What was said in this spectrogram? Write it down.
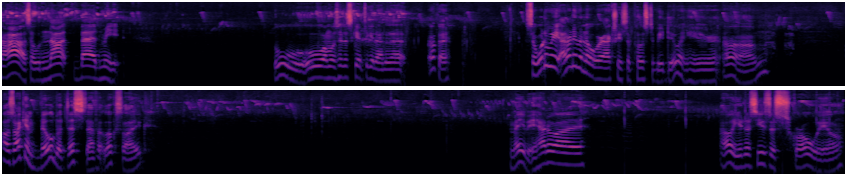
Haha, so not bad meat. Ooh, ooh, almost hit escape to get out of that. Okay. So what do we, I don't even know what we're actually supposed to be doing here. Um, oh, so I can build with this stuff, it looks like. Maybe. How do I... Oh, you just use the scroll wheel.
